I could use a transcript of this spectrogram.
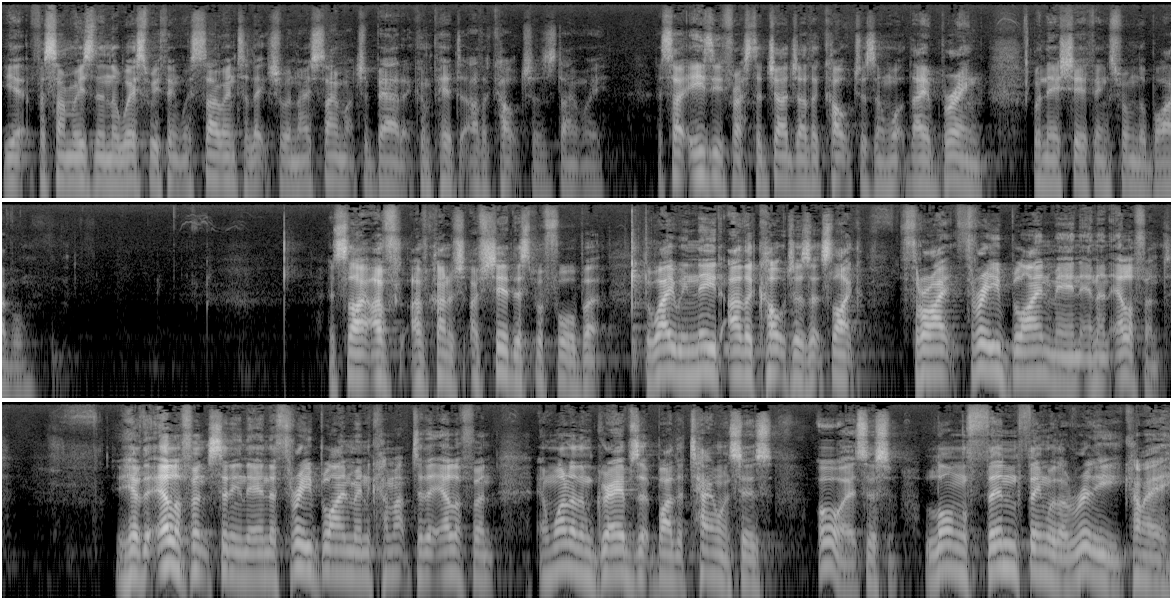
Yet, for some reason in the West, we think we're so intellectual and know so much about it compared to other cultures, don't we? It's so easy for us to judge other cultures and what they bring when they share things from the Bible. It's like I've, I've kind of I've shared this before, but the way we need other cultures, it's like three, three blind men and an elephant. You have the elephant sitting there, and the three blind men come up to the elephant, and one of them grabs it by the tail and says, Oh, it's this long, thin thing with a really kind of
